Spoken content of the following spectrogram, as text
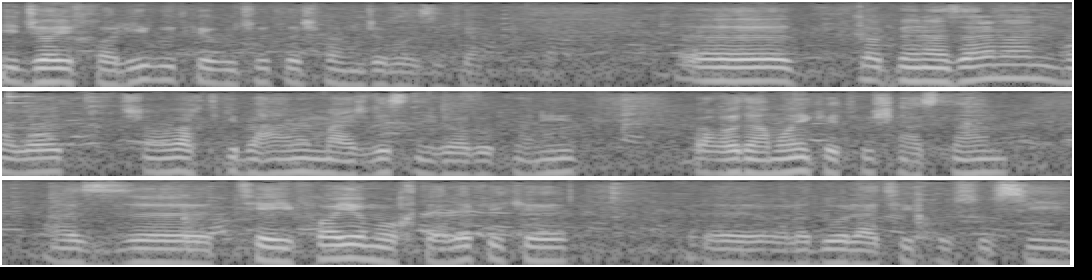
یه جای خالی بود که وجود داشت و اونجا بازی کرد. به نظر من حالا شما وقتی که به همه مجلس نگاه بکنید و آدمایی که توش هستن از تیف های مختلفی که حالا دولتی خصوصی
